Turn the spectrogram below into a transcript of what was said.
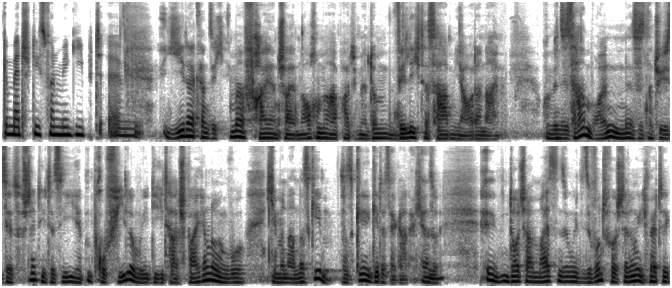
gematcht, die es von mir gibt. Ähm. Jeder kann sich immer frei entscheiden, auch im Appartementum, will ich das haben, ja oder nein. Und wenn Sie es haben wollen, dann ist es natürlich selbstverständlich, dass Sie Ihr Profil irgendwie digital speichern und irgendwo jemand anders geben. Sonst geht das ja gar nicht. Also in Deutschland haben meistens irgendwie diese Wunschvorstellung, ich möchte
